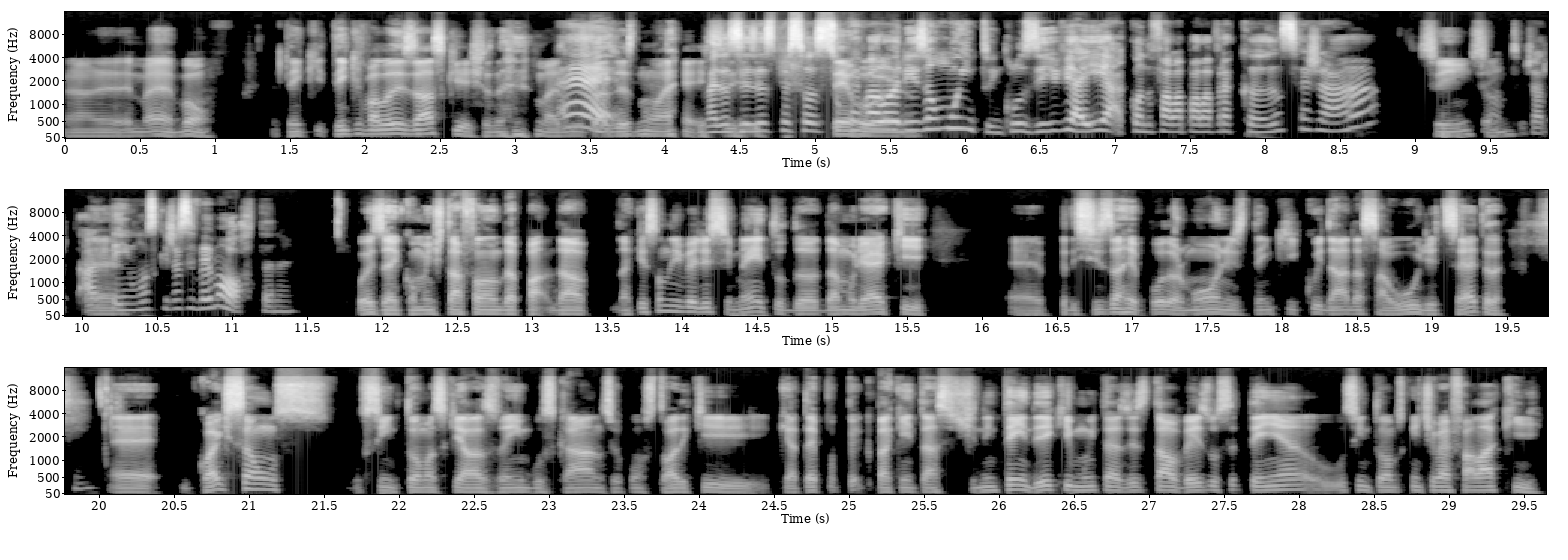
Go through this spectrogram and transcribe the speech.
É, é, é bom, tem que, tem que valorizar as queixas, né? Mas é, muitas vezes não é. Mas às vezes as pessoas supervalorizam né? muito. Inclusive, aí, quando fala a palavra câncer, já. Sim, pronto, sim. Já, é. Tem umas que já se vê morta, né? Pois é, como a gente está falando da, da, da, questão do envelhecimento, do, da mulher que é, precisa repor hormônios, tem que cuidar da saúde, etc. É, quais são os, os, sintomas que elas vêm buscar no seu consultório que, que até para quem está assistindo entender que muitas vezes talvez você tenha os sintomas que a gente vai falar aqui.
